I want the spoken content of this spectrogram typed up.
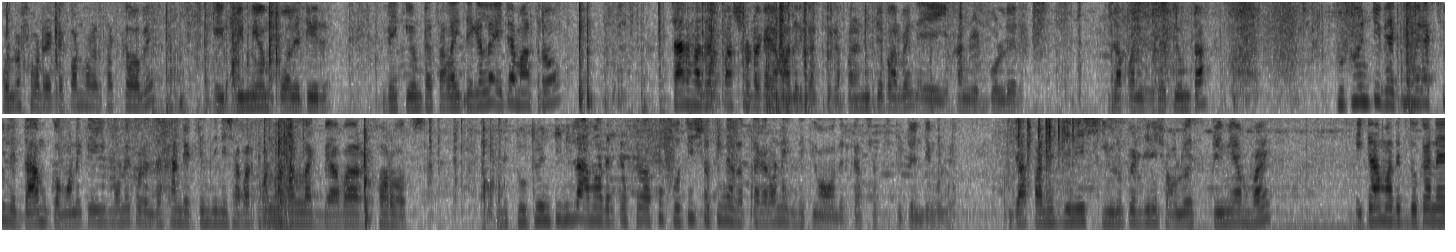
পনেরোশো ওয়াটের একটা কনভার্টার থাকতে হবে। এই প্রিমিয়াম কোয়ালিটির ভ্যাকিউমটা চালাইতে গেলে এটা মাত্র চার হাজার পাঁচশো টাকায় আমাদের কাছ থেকে আপনারা নিতে পারবেন এই হান্ড্রেড বোল্ডের জাপানিজ ভ্যাকিউমটা টু টোয়েন্টি ভ্যাকিউমের অ্যাকচুয়ালি দাম কম। অনেকেই মনে করেন যে হান্ড্রেড টেন জিনিস আবার কনভার্টার লাগবে, আবার খরচ। কিন্তু টু টোয়েন্টি নিলে আমাদের কাছে আছে পঁচিশশো, তিন হাজার টাকার অনেক ভ্যাকিউম আমাদের কাছে আছে টু টোয়েন্টি বলে। জাপানিজ জিনিস, ইউরোপের জিনিস অলওয়েজ প্রিমিয়াম হয়। এটা আমাদের দোকানে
